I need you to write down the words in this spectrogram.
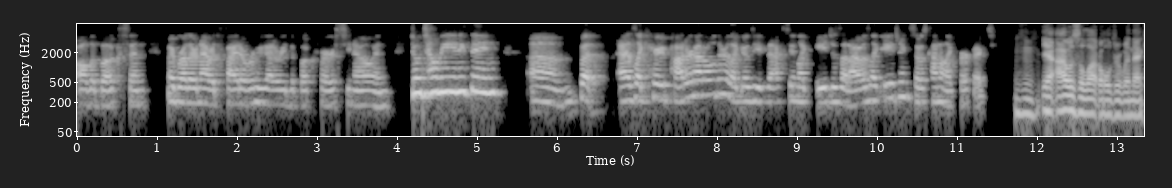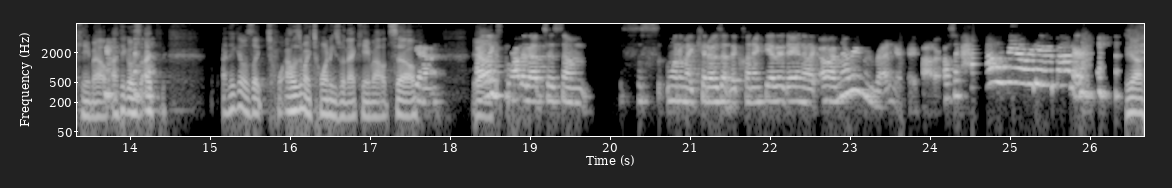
all the books, and my brother and I would fight over who got to read the book first, you know, and don't tell me anything. Um, but as like Harry Potter got older, like it was the exact same like ages that I was like aging, so it was kind of like perfect. Mm-hmm. Yeah, I was a lot older when that came out. I think it was I, I think it was like tw- I was in my twenties when that came out. So yeah. yeah. I like brought it up to some one of my kiddos at the clinic the other day, and they're like, "Oh, I've never even read Harry Potter." I was like, "How have you not read Harry Potter?" Yeah,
